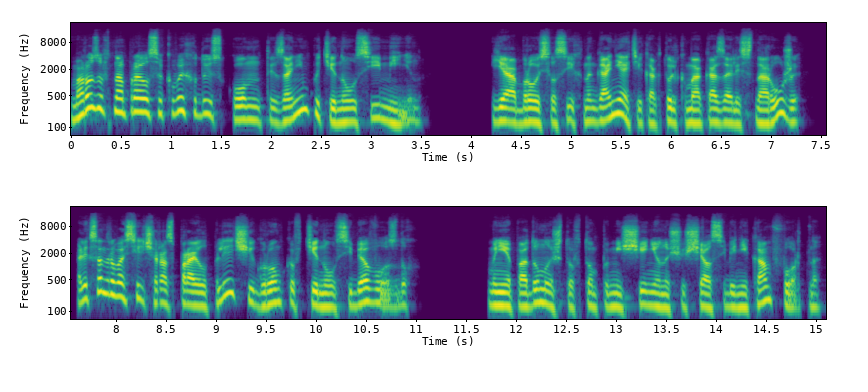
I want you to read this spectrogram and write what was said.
Морозов направился к выходу из комнаты, за ним потянулся и Минин. Я бросился их нагонять, и как только мы оказались снаружи, Александр Васильевич расправил плечи и громко втянул в себя воздух. Мне подумалось, что в том помещении он ощущал себя некомфортно.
